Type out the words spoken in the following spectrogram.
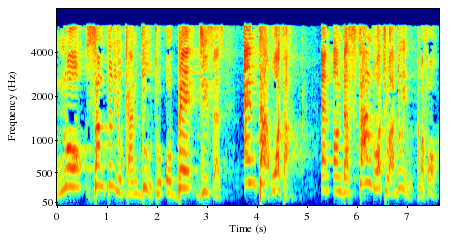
know something you can do to obey Jesus, enter water and understand what you are doing. Number four.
